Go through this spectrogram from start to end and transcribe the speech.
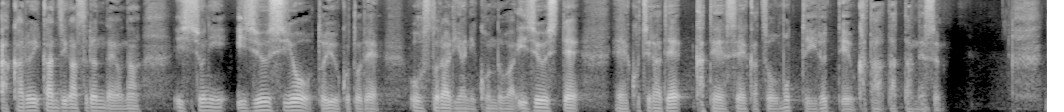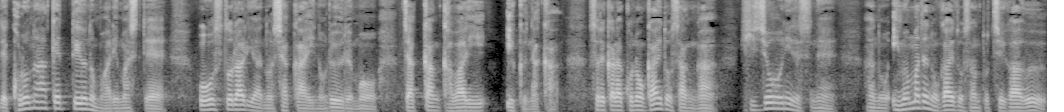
明るい感じがするんだよな。一緒に移住しようということで、オーストラリアに今度は移住して、えー、こちらで家庭生活を持っているっていう方だったんです。で、コロナ明けっていうのもありまして、オーストラリアの社会のルールも若干変わりゆく中、それからこのガイドさんが非常にですね、あの、今までのガイドさんと違う、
